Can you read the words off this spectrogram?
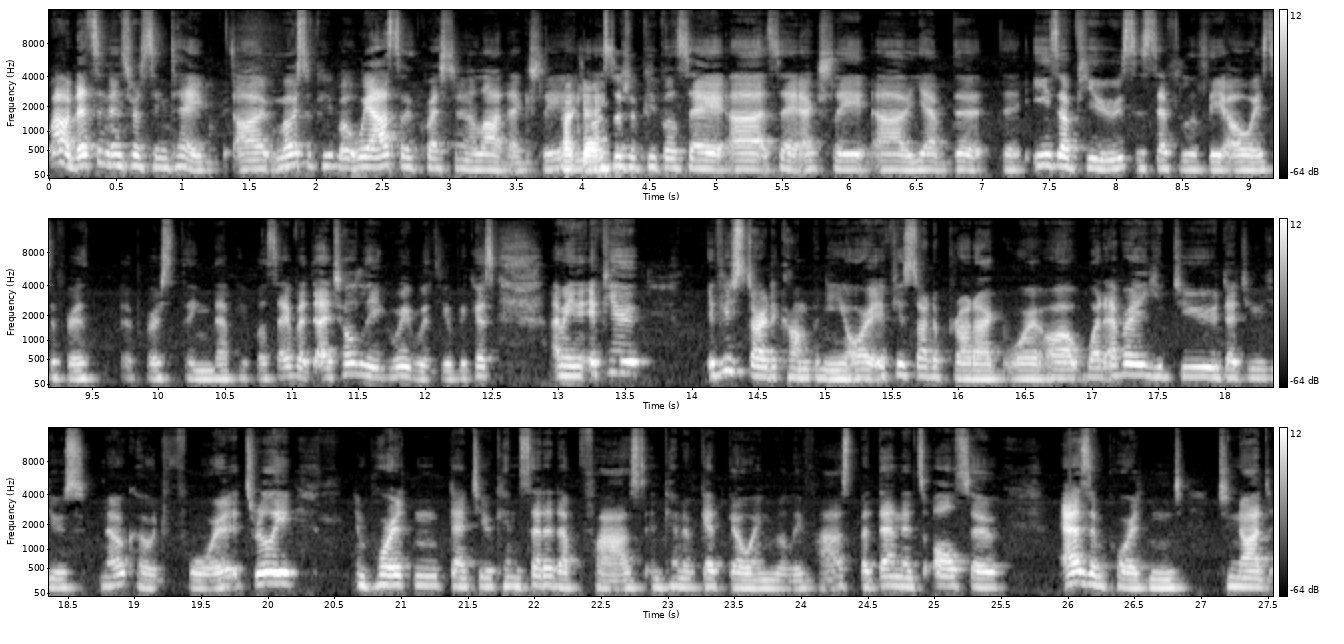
Wow, that's an interesting take. Uh, most of people we ask the question a lot actually, and most of the people say uh, say actually, uh, yeah, the, the ease of use is definitely always the first the first thing that people say. But I totally agree with you because, I mean, if you if you start a company or if you start a product or, or whatever you do that you use no code for, it's really important that you can set it up fast and kind of get going really fast. But then it's also as important to not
